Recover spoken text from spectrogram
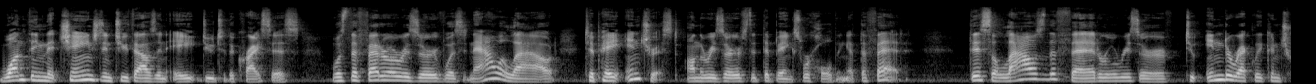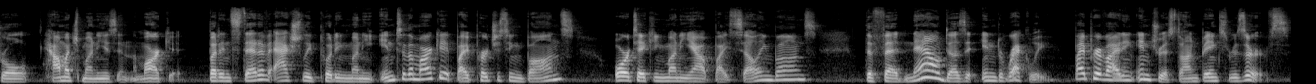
One thing that changed in 2008 due to the crisis was the Federal Reserve was now allowed to pay interest on the reserves that the banks were holding at the Fed. This allows the Federal Reserve to indirectly control how much money is in the market. But instead of actually putting money into the market by purchasing bonds, or taking money out by selling bonds, the Fed now does it indirectly by providing interest on banks' reserves.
